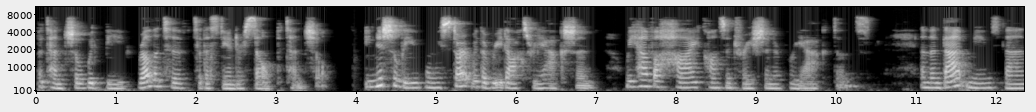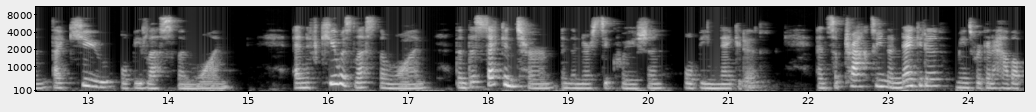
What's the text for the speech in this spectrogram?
potential would be relative to the standard cell potential. Initially, when we start with a redox reaction, we have a high concentration of reactants. And then that means then that Q will be less than 1. And if Q is less than 1, then the second term in the Nernst equation will be negative. And subtracting a negative means we're going to have a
